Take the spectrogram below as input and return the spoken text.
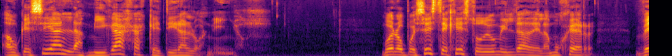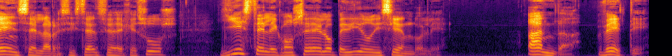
aunque sean las migajas que tiran los niños. Bueno, pues este gesto de humildad de la mujer vence la resistencia de Jesús y éste le concede lo pedido diciéndole, Anda, vete,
